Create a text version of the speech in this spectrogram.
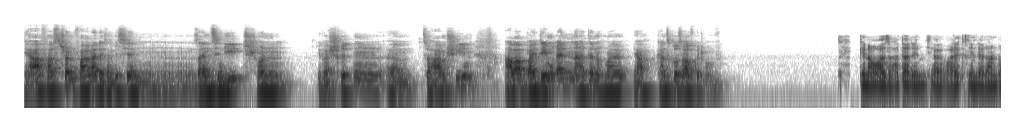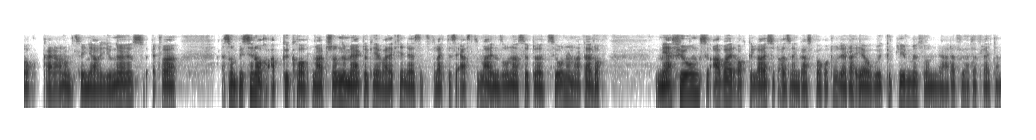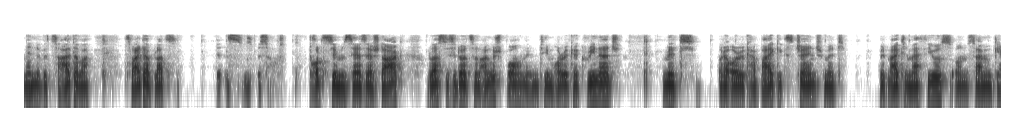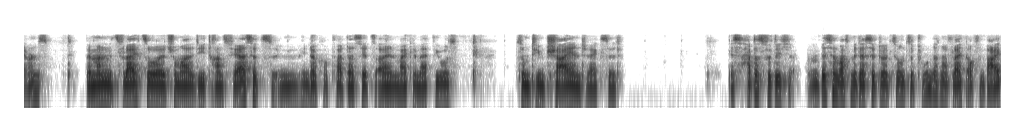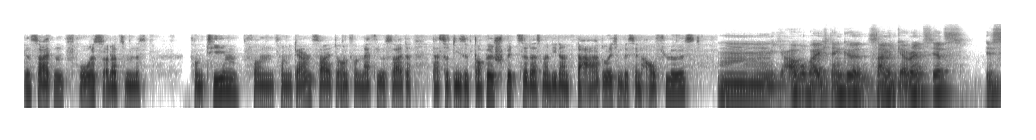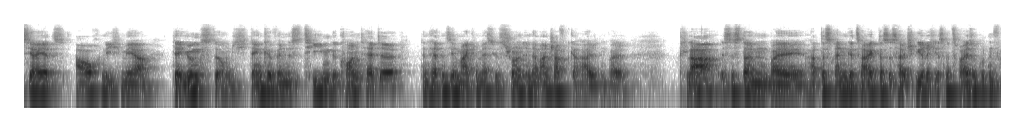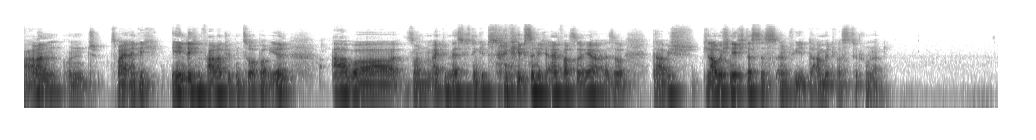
ja, fast schon ein Fahrer, der so ein bisschen seinen Zenit schon überschritten ähm, zu haben schien, aber bei dem Rennen hat er nochmal ja, ganz groß aufgetrumpft. Genau, also hat er den Michael Walgren, der dann doch, keine Ahnung, zehn Jahre jünger ist, etwa so ein bisschen auch abgekocht. Man hat schon gemerkt, okay, Walgren, der ist jetzt vielleicht das erste Mal in so einer Situation und hat da doch mehr Führungsarbeit auch geleistet als ein Gasparotto, der da eher ruhig geblieben ist und ja, dafür hat er vielleicht am Ende bezahlt, aber zweiter Platz ist, ist auch trotzdem sehr, sehr stark. Du hast die Situation angesprochen im Team Orica Green Edge mit, oder Orica Bike Exchange mit, mit Michael Matthews und Simon Gerrans. Wenn man jetzt vielleicht so jetzt schon mal die Transfers jetzt im Hinterkopf hat, dass jetzt ein Michael Matthews zum Team Giant wechselt. Das, hat das für dich ein bisschen was mit der Situation zu tun, dass man vielleicht auch von beiden Seiten froh ist oder zumindest vom Team, von, von Garens Seite und von Matthews Seite, dass so diese Doppelspitze, dass man die dann dadurch ein bisschen auflöst? Mm, ja, wobei ich denke, Simon Garens jetzt ist ja jetzt auch nicht mehr der Jüngste und ich denke, wenn das Team gekonnt hätte, dann hätten sie Michael Matthews schon in der Mannschaft gehalten, weil klar ist es dann bei, hat das Rennen gezeigt, dass es halt schwierig ist mit zwei so guten Fahrern und zwei eigentlich ähnlichen Fahrertypen zu operieren. Aber so einen Michael Matthews, den gibst, gibst du nicht einfach so her. Also da habe ich, glaube ich nicht, dass das irgendwie damit was zu tun hat.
